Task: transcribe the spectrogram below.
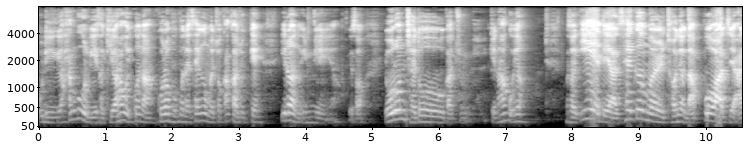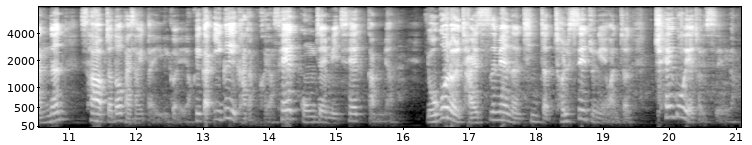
우리 한국을 위해서 기여하고 있구나 그런 부분에 세금을 좀 깎아줄게 이런 의미예요. 그래서 이런 제도가 좀 있긴 하고요. 그래서 이에 대한 세금을 전혀 납부하지 않는 사업자도 발생했다 이거예요. 그러니까 이익이 가장 커요. 세액 공제 및 세액 감면. 요거를 잘 쓰면은 진짜 절세 중에 완전 최고의 절세예요.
